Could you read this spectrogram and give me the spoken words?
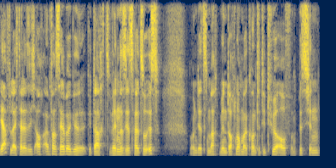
ja, vielleicht hat er sich auch einfach selber ge gedacht, wenn das jetzt halt so ist, und jetzt macht mir doch nochmal Conte die Tür auf und ein bisschen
